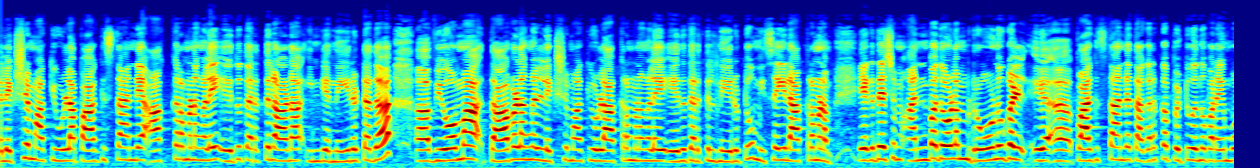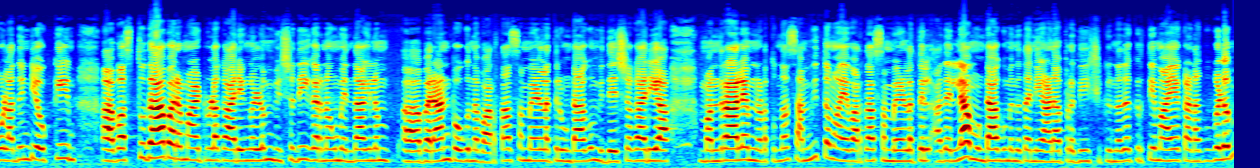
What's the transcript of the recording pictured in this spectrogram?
ലക്ഷ്യമാക്കിയുള്ള പാകിസ്ഥാന്റെ ആക്രമണങ്ങളെ ഏതു തരത്തിലാണ് ഇന്ത്യ നേരിട്ടത്? വ്യോമ താവളങ്ങൾ ലക്ഷ്യമാക്കിയുള്ള ആക്രമണങ്ങളെ ഏത് തരത്തിൽ നേരിട്ടു? മിസൈൽ ആക്രമണം ഏകദേശം അൻപതോളം ഡ്രോണുകൾ പാകിസ്ഥാന്റെ തകർക്കപ്പെട്ടു എന്ന് പറയുമ്പോൾ അതിന്റെ ഒക്കെയും ആ, വസ്തുതാപരമായിട്ടുള്ള കാര്യങ്ങളും വിശദീകരണവും എന്തായാലും വരാൻ പോകുന്ന വാർത്താ സമ്മേളനത്തിൽ ഉണ്ടാകും. വിദേശകാര്യ മന്ത്രാലയം നടത്തുന്ന സംയുക്തമായ വാർത്താ സമ്മേളനത്തിൽ അതെല്ലാം ഉണ്ടാകുമെന്ന് തന്നെയാണ് പ്രതീക്ഷിക്കുന്നത്. കൃത്യമായ കണക്കുകളും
